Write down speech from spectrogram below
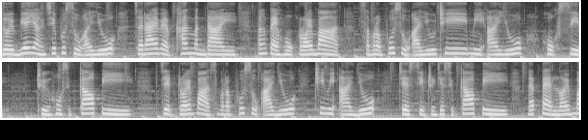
โดยเบี้ยอย่างชีพผู้สูงอายุจะได้แบบขั้นบันได ตั้งแต่ 600 บาทสำหรับผู้สูงอายุที่มีอายุ 60 ถึง 69 ปี 700 บาทสำหรับผู้สูงอายุที่มีอายุ 70ถึง79 ปี และ 800 บ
